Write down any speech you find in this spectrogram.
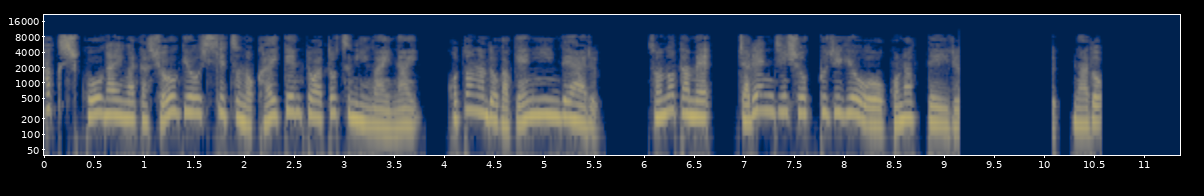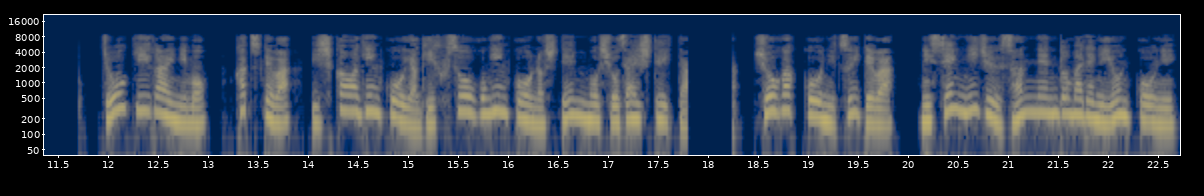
各種郊外型商業施設の開店と後継ぎがいない。ことなどが原因である。そのため、チャレンジショップ事業を行っている。など。上記以外にも、かつては石川銀行や岐阜総合銀行の支店も所在していた。小学校については、2023年度までに4校に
